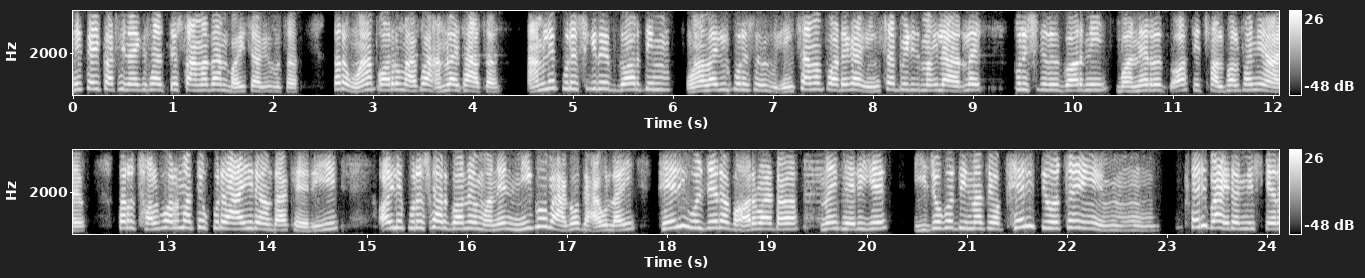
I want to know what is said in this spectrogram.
निकै कठिनाइको साथ त्यो समाधान भइसकेको छ। तर उहाँ पर्नु भएको हामीलाई थाहा छ। हामीले पुरस्कृत गरिदिउँ उहाँलाई पुरस्कृत हिंसामा परेका हिंसा पीडित महिलाहरूलाई पुरस्कृत गर्ने भनेर अस्ति छलफल पनि आयो। तर छलफलमा त्यो कुरा आइरहँदाखेरि अहिले पुरस्कार गर्ने भने निको भएको घाउलाई फेरि उल्झेर घरबाट नै फेरि हिजोको दिनमा चाहिँ फेरि त्यो चाहिँ फेरि बाहिर निस्केर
